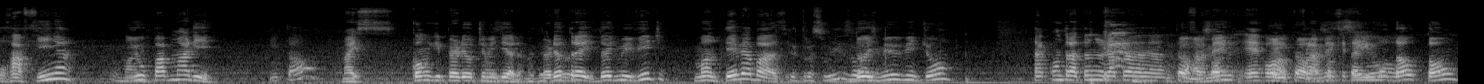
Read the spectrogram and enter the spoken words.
o Rafinha O e o Pablo Mari. Então, Mas como que perdeu o time Mas- inteiro? mas Perdeu três. 2020 manteve a base. Você trouxe o Isla? 2021 tá contratando já para Então, o Flamengo. só- É, ó, então, o Flamengo que tem que mudar o tom,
